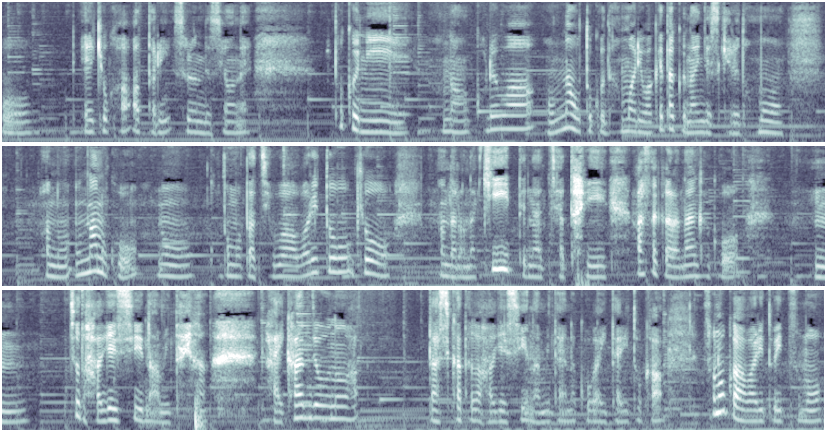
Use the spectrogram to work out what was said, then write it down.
こう影響があったりするんですよね。特になこれは女男であんまり分けたくないんですけれどもあの女の子の子供たちは割と今日なんだろうなキーってなっちゃったり朝からなんかこううんちょっと激しいなみたいな、はい、感情の出し方が激しいなみたいな子がいたりとかその子は割といつも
